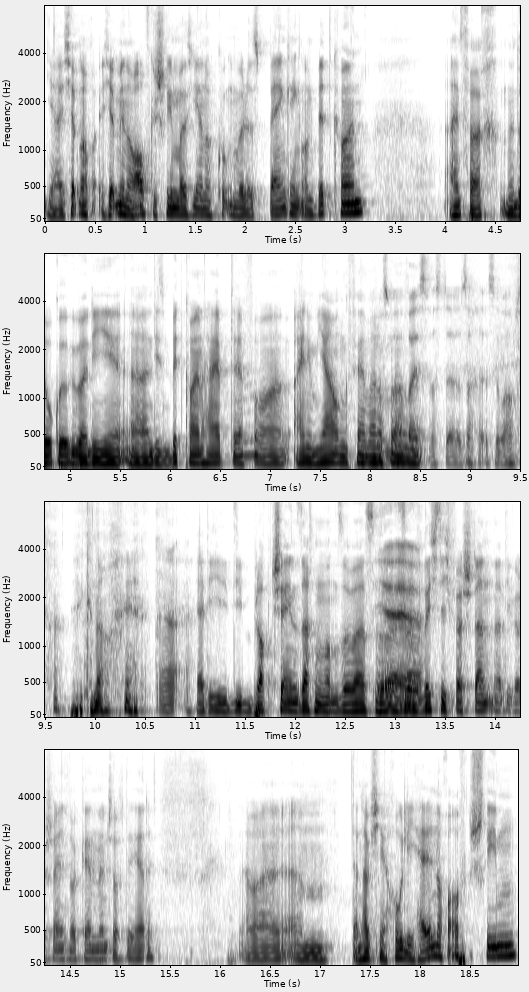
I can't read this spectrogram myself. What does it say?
Ja, ich habe noch, ich habe mir noch aufgeschrieben, was ich ja noch gucken will, ist Banking und Bitcoin. Einfach eine Doku über die, äh, diesen Bitcoin-Hype, der vor einem Jahr ungefähr war. Das man war weiß, was da Sache ist überhaupt. genau. Ja, ja. ja die, die Blockchain-Sachen und sowas. Ja, also ja. richtig verstanden hat die wahrscheinlich noch kein Mensch auf der Erde. Aber ähm, dann habe ich hier Holy Hell noch aufgeschrieben.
